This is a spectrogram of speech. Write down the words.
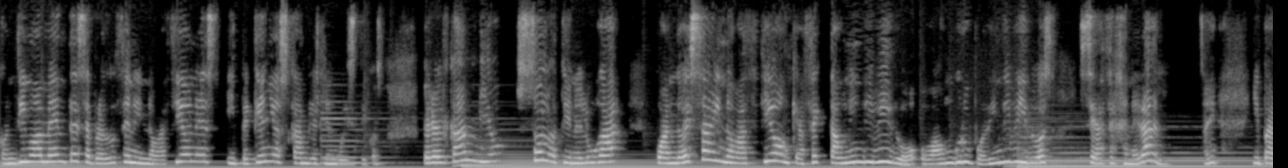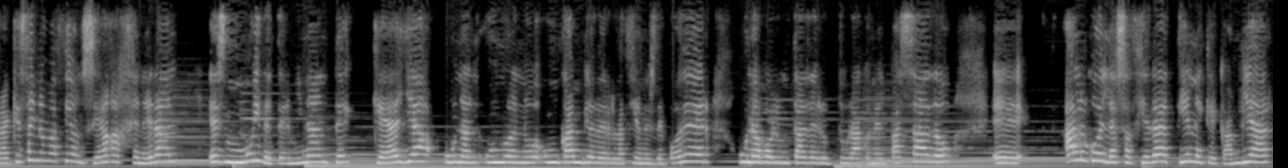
Continuamente se producen innovaciones y pequeños cambios lingüísticos, pero el cambio solo tiene lugar cuando esa innovación que afecta a un individuo o a un grupo de individuos se hace general. ¿Eh? Y para que esa innovación se haga general, es muy determinante que haya un, cambio de relaciones de poder, una voluntad de ruptura con el pasado, eh, algo en la sociedad tiene que cambiar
